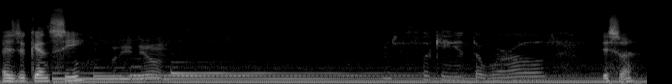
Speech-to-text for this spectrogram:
As you can see. What are you doing? I'm just looking at the world. this one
